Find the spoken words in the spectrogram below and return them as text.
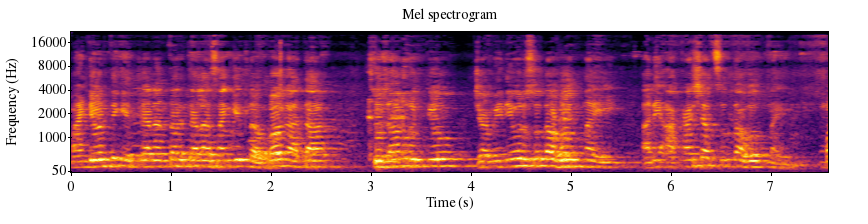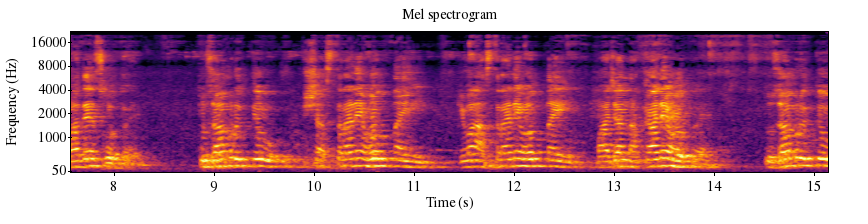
मांडीवरती घेतल्यानंतर त्याला सांगितलं बघ आता तुझा मृत्यू जमिनीवर सुद्धा होत नाही आणि आकाशात सुद्धा होत नाही. मध्येच होतोय. तुझा मृत्यू शस्त्राने होत नाही किंवा अस्त्राने होत नाही. माझ्या नखाने होतोय. तुझा मृत्यू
